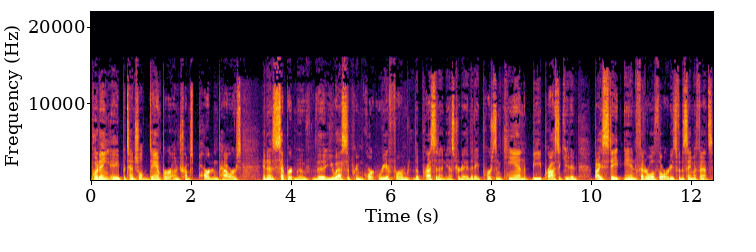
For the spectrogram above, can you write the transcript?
Putting a potential damper on Trump's pardon powers in a separate move, the U.S. Supreme Court reaffirmed the precedent yesterday that a person can be prosecuted by state and federal authorities for the same offense.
